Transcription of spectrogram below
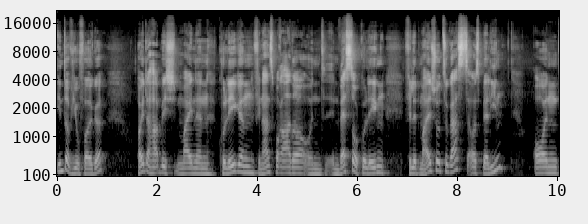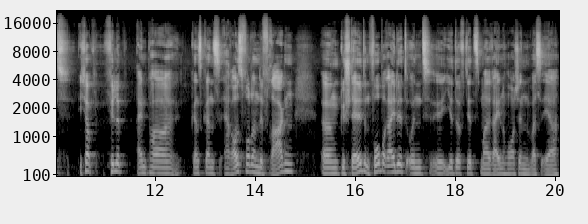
Interviewfolge. Heute habe ich meinen Kollegen, Finanzberater und Investorkollegen Philipp Malschow zu Gast aus Berlin. Und ich habe Philipp ein paar ganz, ganz herausfordernde Fragen ähm, gestellt und vorbereitet. Und äh, ihr dürft jetzt mal reinhorchen, was er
